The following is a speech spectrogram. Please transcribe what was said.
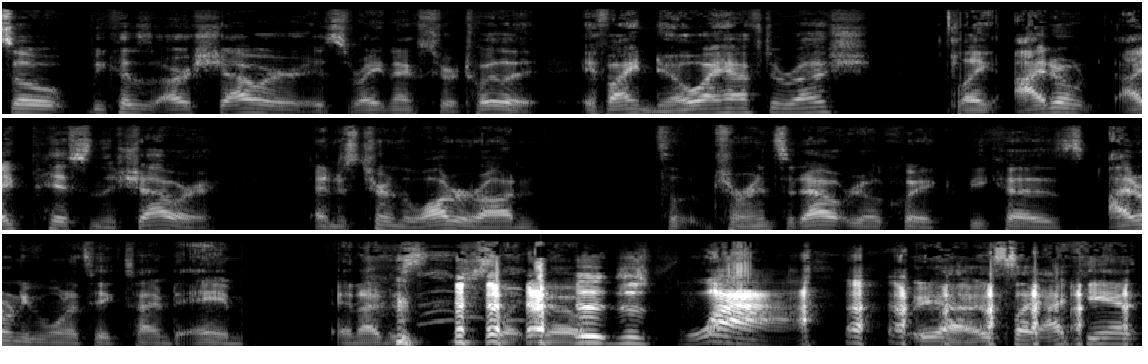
So because our shower is right next to our toilet, if I know I have to rush, like I don't I piss in the shower and just turn the water on to, to rinse it out real quick because I don't even want to take time to aim and I just just let go. Just wow. yeah, it's like I can't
